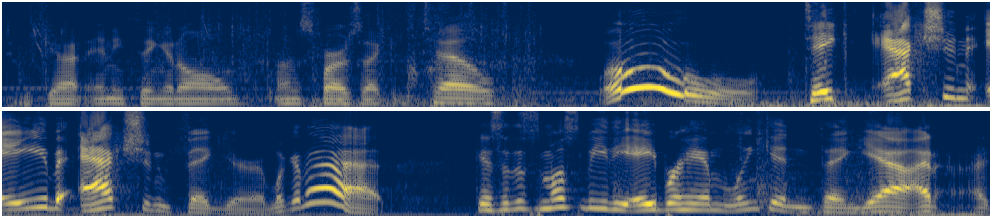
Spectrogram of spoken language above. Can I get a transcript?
Do we got anything at all? Not as far as I can tell. Whoa! Take Action Abe action figure. Look at that. Okay, so this must be the Abraham Lincoln thing. Yeah, I,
